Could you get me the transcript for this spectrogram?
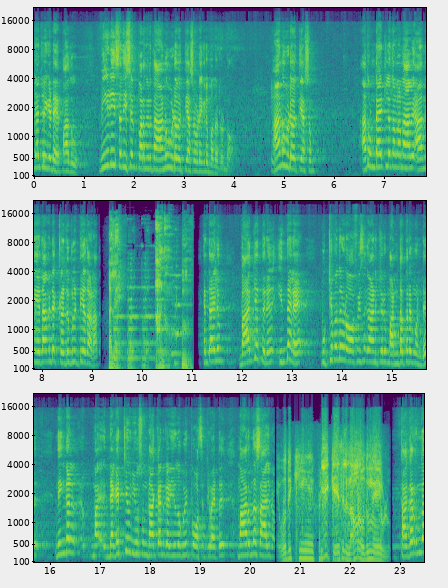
ഞാൻ ചോദിക്കട്ടെ മാധു വി ഡി സതീശൻ പറഞ്ഞെടുത്ത അണുവിടെ വ്യത്യാസം എവിടെയെങ്കിലും വന്നിട്ടുണ്ടോ? അണുവിടെ വ്യത്യാസം? അതുണ്ടായിട്ടില്ല എന്നുള്ളതാണ് ആ- ആ നേതാവിന്റെ ക്രെഡിബിലിറ്റി അതാണ്. അല്ലേ? എന്തായാലും ഭാഗ്യത്തിന് ഇന്നലെ മുഖ്യമന്ത്രിയുടെ ഓഫീസ് കാണിച്ചൊരു മണ്ടത്തരം കൊണ്ട് നിങ്ങൾ നെഗറ്റീവ് ന്യൂസ് ഉണ്ടാക്കാൻ കഴിയുന്ന കൂടി പോസിറ്റീവായിട്ട് മാറുന്ന സാഹചര്യം. ഈ കേസിൽ നമ്മൾ ഒതുങ്ങേ ഉള്ളൂ. തകർന്ന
